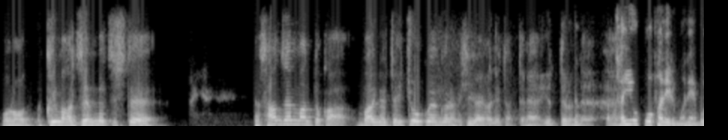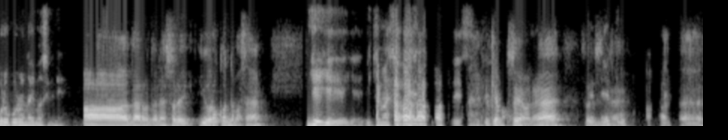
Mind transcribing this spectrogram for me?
この車が全滅して、3000万とか、場合によっちゃ1億円ぐらいの被害が出たってね、言ってるんで。えー太陽光パネルもね、ボロボロになりますよね。ああ、なるほどね。それ、喜んでません？いえいえいえいえ、行きましょうね。といけませんよね。そうですね。はいえー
